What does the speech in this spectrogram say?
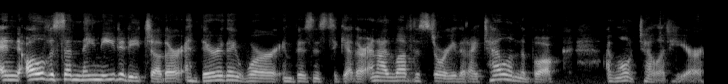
and all of a sudden they needed each other and there they were in business together and i love the story that i tell in the book i won't tell it here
